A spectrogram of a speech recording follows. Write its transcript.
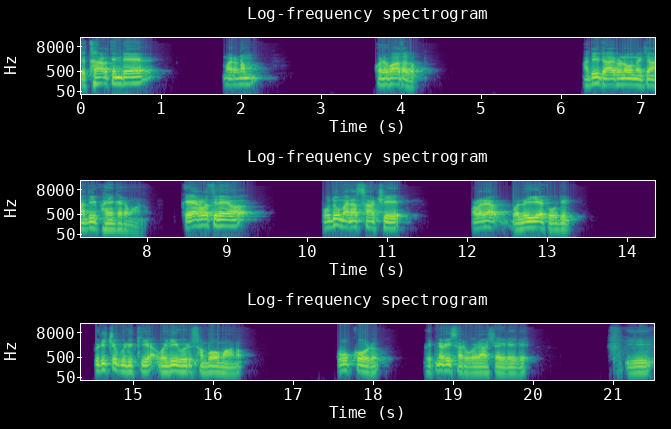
സിദ്ധാർത്ഥിന്റെ മരണം കൊലപാതകം അതിദാരുണമെന്ന് വെച്ചാൽ അതിഭയങ്കരമാണ്. കേരളത്തിലെ പൊതുമനസാക്ഷിയെ വളരെ വലിയ തോതിൽ പിടിച്ചു കുലുക്കിയ വലിയൊരു സംഭവമാണ് പൂക്കോട് വെറ്റിനറി സർവകലാശാലയിലെ ഈ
